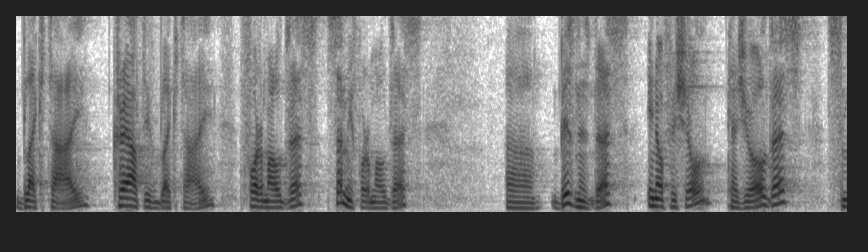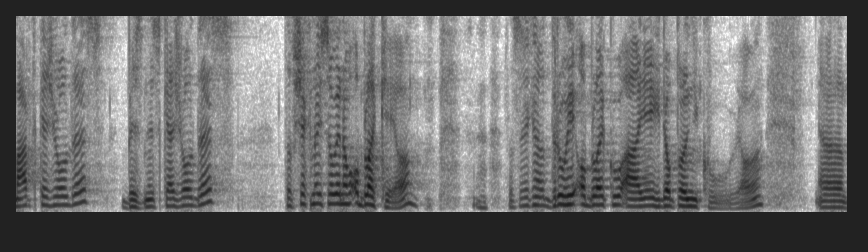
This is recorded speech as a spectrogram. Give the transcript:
black tie, creative black tie, formal dress, semi-formal dress, uh, business dress, unofficial, casual dress, smart casual dress, business casual dress. To všechno jsou jenom obleky, jo? To jsou všechno druhy obleku a jejich doplňků, jo? Uh,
